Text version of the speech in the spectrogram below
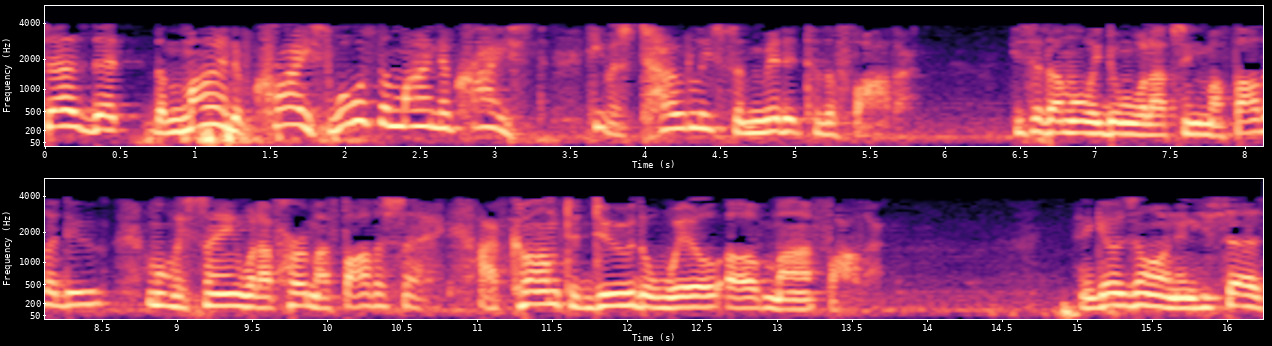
says that the mind of Christ, what was the mind of Christ? He was totally submitted to the Father. He says, I'm only doing what I've seen my Father do. I'm only saying what I've heard my Father say. I've come to do the will of my Father. And he goes on and he says,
